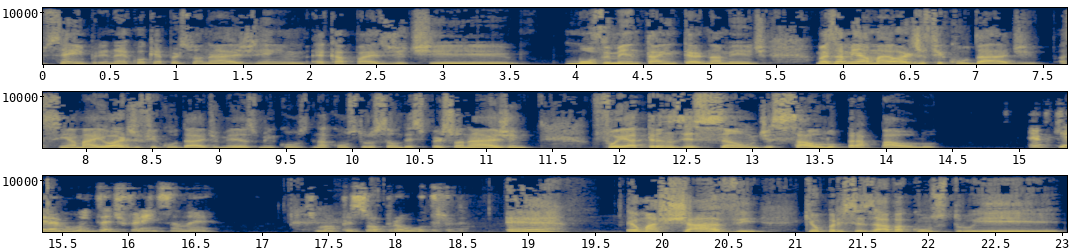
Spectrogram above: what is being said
Sempre, né? Qualquer personagem é capaz de te movimentar internamente. Mas a minha maior dificuldade, assim, a maior dificuldade mesmo em, na construção desse personagem foi a transição de Saulo para Paulo. É porque era muita diferença, né? De uma pessoa para outra. É, é uma chave que eu precisava construir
